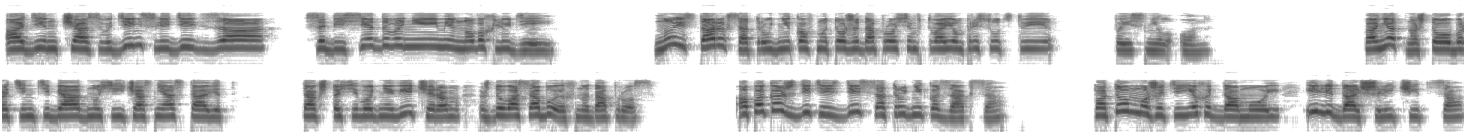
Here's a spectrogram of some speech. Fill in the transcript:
Один час в день следить за собеседованиями новых людей. Ну и старых сотрудников мы тоже допросим в твоем присутствии, пояснил он. Понятно, что оборотень тебя одну сейчас не оставит, так что сегодня вечером жду вас обоих на допрос. А пока ждите здесь сотрудника ЗАГСа. Потом можете ехать домой или дальше лечиться.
